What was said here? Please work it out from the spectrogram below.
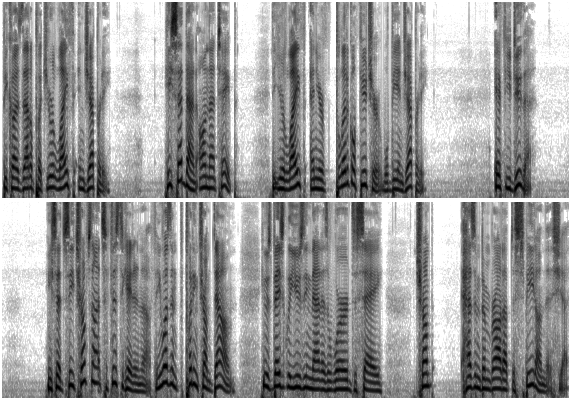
because that'll put your life in jeopardy. He said that on that tape that your life and your political future will be in jeopardy if you do that. He said, See, Trump's not sophisticated enough. He wasn't putting Trump down he was basically using that as a word to say Trump hasn't been brought up to speed on this yet.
